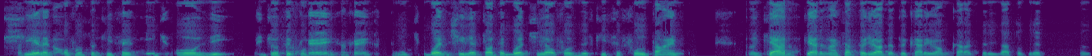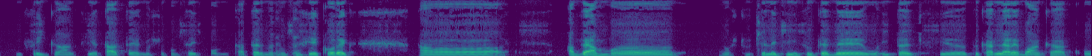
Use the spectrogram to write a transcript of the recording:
Și okay. ele nu au fost închise nici o zi, nici o secundă. Okay, okay. Deci băncile, toate băncile au fost deschise full-time, chiar, chiar în acea perioadă pe care eu am caracterizat-o drept frică, anxietate, nu știu cum să-i spun, ca termenul uh-huh. să fie corect, uh, aveam, uh, nu știu, cele 500 de unități uh, pe care le are banca cu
